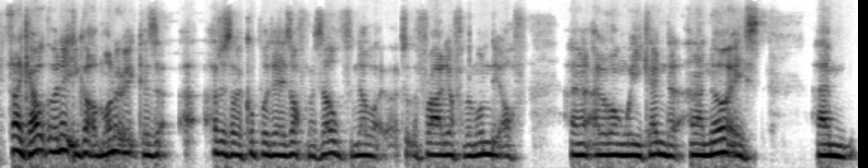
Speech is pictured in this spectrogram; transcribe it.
it's like out there, is it? You got to monitor it because I, I, just had a couple of days off myself. You know, like I took the Friday off and the Monday off, and I had a long weekend, and I noticed um,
